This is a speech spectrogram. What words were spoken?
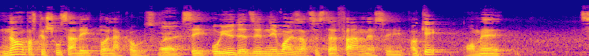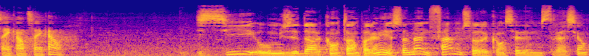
Non, parce que je trouve que ça n'aide pas la cause. Ouais. C'est au lieu de dire venez voir les artistes femmes, mais c'est OK, on met 50-50. Ici, au Musée d'art contemporain, il y a seulement une femme sur le conseil d'administration.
